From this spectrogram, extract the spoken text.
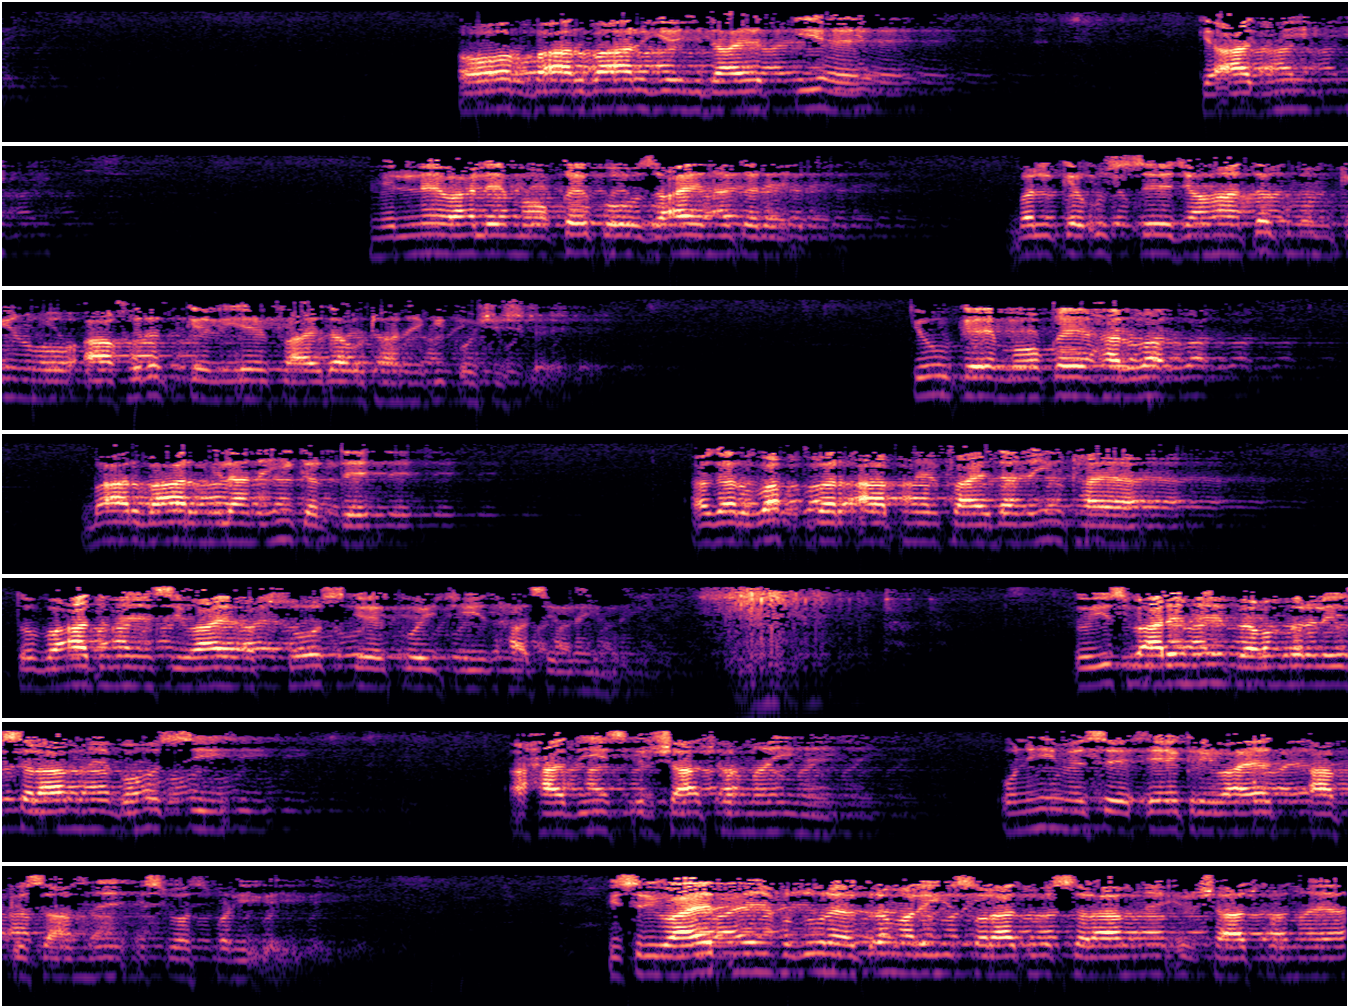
اور بار بار یہ ہدایت کی ہے کہ آدمی ملنے والے موقع کو ضائع نہ کرے، بلکہ اس سے جہاں تک ممکن ہو آخرت کے لیے فائدہ اٹھانے کی کوشش کرے۔ کیونکہ موقع ہر وقت بار بار ملا نہیں کرتے اگر وقت پر آپ نے فائدہ نہیں اٹھایا، تو بعد میں سوائے افسوس کے کوئی چیز حاصل نہیں ہوئی۔ تو اس بارے میں پیغمبر علیہ السلام نے بہت سی احادیث ارشاد فرمائی ہیں۔ انہی میں سے ایک روایت آپ کے سامنے اس وقت پڑھی گئی۔ اس روایت میں حضور اکرم علیہ سلاۃ والسلام نے ارشاد فرمایا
